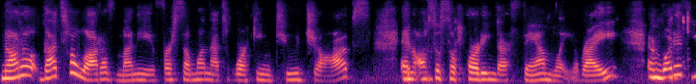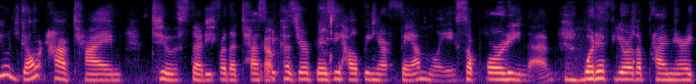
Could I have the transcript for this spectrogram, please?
Not a, that's a lot of money for someone that's working two jobs and also supporting their family, right? And what if you don't have time to study for the test yep. because you're busy helping your family, supporting them? Mm-hmm. What if you're the primary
